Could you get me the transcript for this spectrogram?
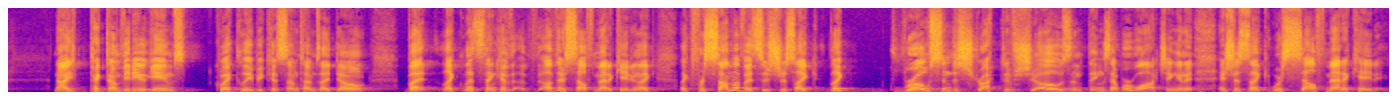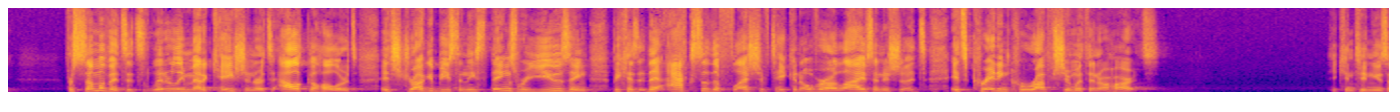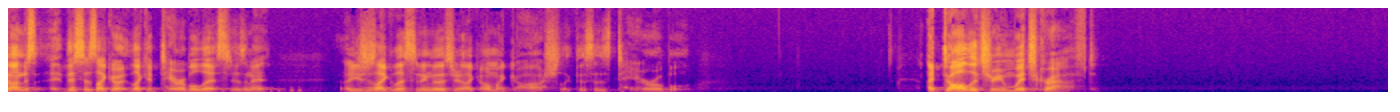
Now, I picked on video games quickly because sometimes I don't. But like, let's think of other self-medicating. Like, like for some of us, it's just like like gross and destructive shows and things that we're watching, and it, it's just like we're self-medicating. For some of it's it's literally medication or it's alcohol or it's it's drug abuse and these things we're using because the acts of the flesh have taken over our lives and it's it's, it's creating corruption within our hearts. He continues on to this is like a like a terrible list, isn't it? Are you just like listening to this and you're like, oh my gosh, like this is terrible? Idolatry and witchcraft.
